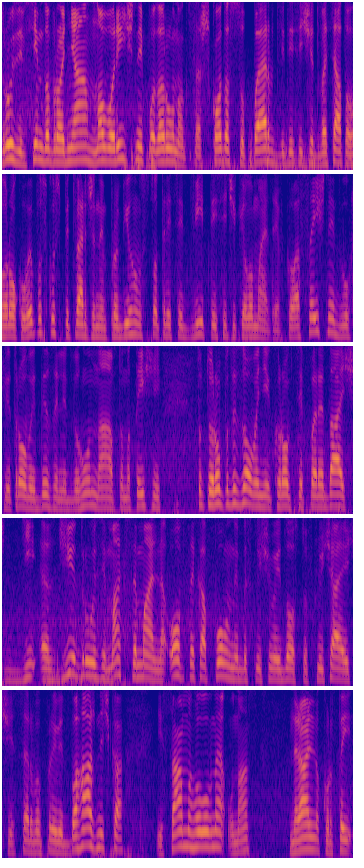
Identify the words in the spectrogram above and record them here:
Друзі, всім доброго дня! Новорічний подарунок. Це шкода Superb 2020 року випуску з підтвердженим пробігом 132 тисячі кілометрів. Класичний двохлітровий дизельний двигун на автоматичній, тобто роботизованій коробці передач DSG, друзі. Максимальна оптика, повний безключовий доступ, включаючи сервопривід багажничка. І саме головне, у нас нереально крутий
